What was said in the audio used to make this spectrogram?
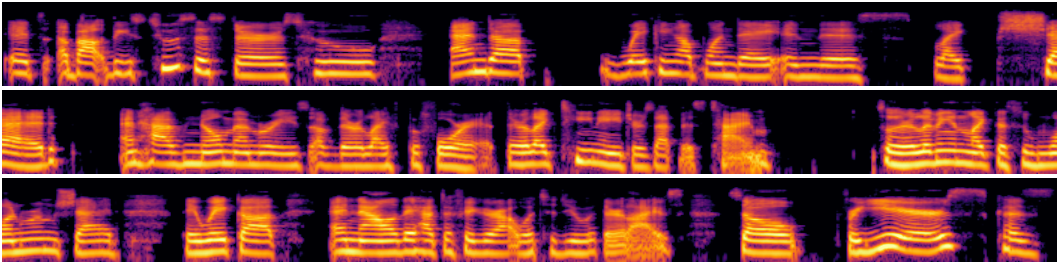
it's about these two sisters who end up waking up one day in this like shed and have no memories of their life before it. They're like teenagers at this time. So they're living in like this one room shed. They wake up and now they have to figure out what to do with their lives. So for years, because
